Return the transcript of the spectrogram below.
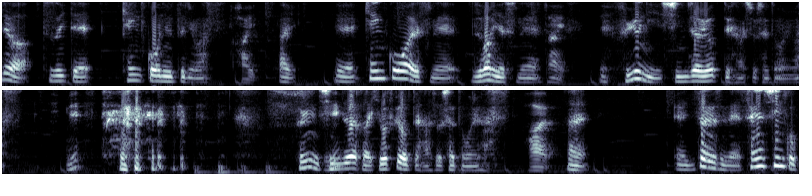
では続いて健康に移ります。はい。はい。えー健康はですね、ズバリですね、はい。え冬に死んじゃうよっていう話をしたいと思います。え？冬に死んじゃうから気をつけろって話をしたいと思います。はい。はい。えー実はですね、先進国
